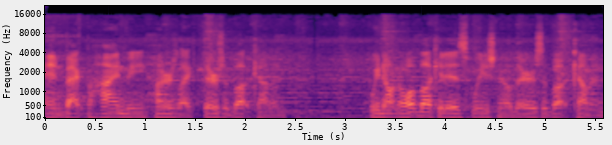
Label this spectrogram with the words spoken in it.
And back behind me, Hunter's like, there's a buck coming. We don't know what buck it is, we just know there's a buck coming.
